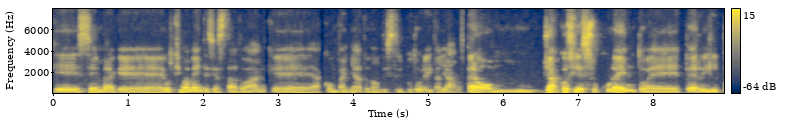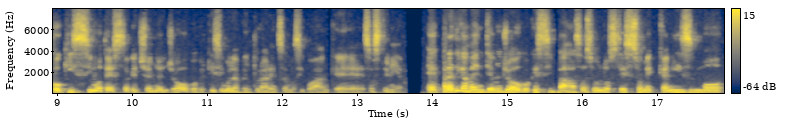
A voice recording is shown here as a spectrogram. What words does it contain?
che sembra che ultimamente sia stato anche accompagnato da un distributore italiano. Però mh, già così è succulento e per il pochissimo testo che c'è nel gioco, per chi si vuole avventurare, insomma, si può anche sostenere. È praticamente un gioco che si basa sullo stesso meccanismo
